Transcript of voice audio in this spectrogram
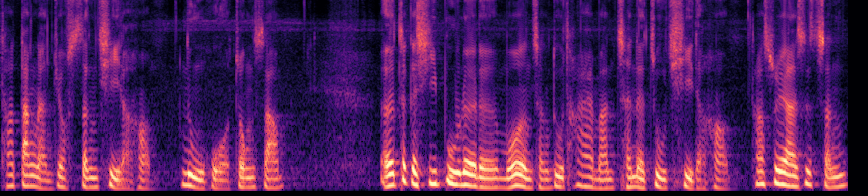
他当然就生气了哈，怒火中烧。而这个西布勒呢，某种程度他还蛮沉得住气的哈。他虽然是城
